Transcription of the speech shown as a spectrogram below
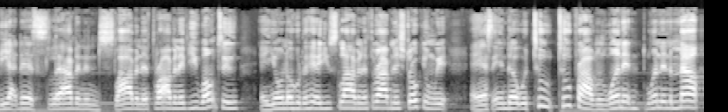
Be out there slobbing and slobbing and throbbing if you want to, and you don't know who the hell you slobbing and throbbing and stroking with. Ass end up with two two problems. One at one in the mouth,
